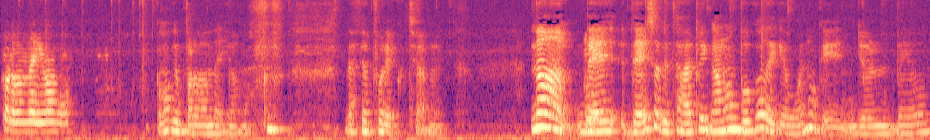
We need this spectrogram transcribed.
¿Por dónde íbamos? ¿Cómo que por dónde íbamos? Gracias por escucharme. No, de, de eso te estaba explicando un poco de que, bueno, que yo veo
